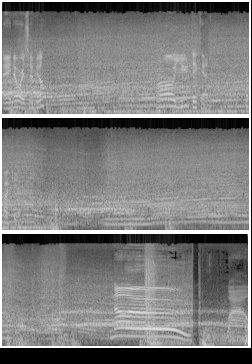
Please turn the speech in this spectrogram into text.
Hey, no worries, Nebula. Oh, you dickhead. Get back here. No! Wow.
